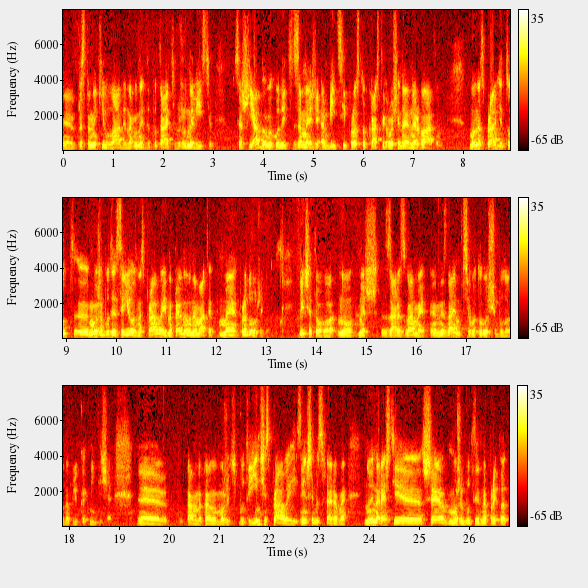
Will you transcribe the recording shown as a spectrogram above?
е, представників влади, народних депутатів, журналістів? Це ж явно виходить за межі амбіцій просто вкрасти гроші на енергоатом. Тому насправді тут е, може бути серйозна справа, і напевно вона матиме продовження. Більше того, ну ми ж зараз з вами е, не знаємо всього того, що було на плівках Мідіча. Е, Там, напевно, можуть бути і інші справи, і з іншими сферами. Ну і нарешті ще може бути, наприклад,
